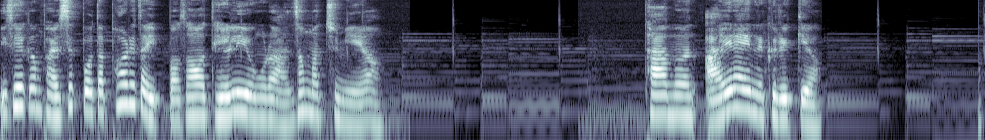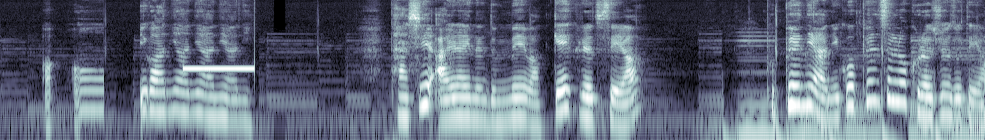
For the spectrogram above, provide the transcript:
이 색은 발색보다 펄이 더 이뻐서 데일리용으로 안성맞춤이에요. 다음은 아이라인을 그릴게요. 어, 어, 이거 아니, 아니, 아니, 아니. 다시 아이라인을 눈매에 맞게 그려주세요. 붓펜이 아니고 펜슬로 그려주셔도 돼요.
